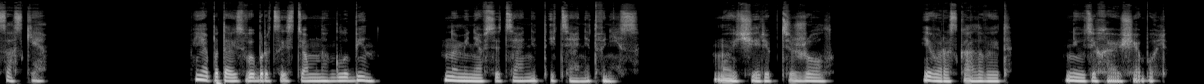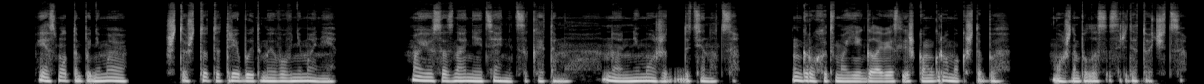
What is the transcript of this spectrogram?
Саския. Я пытаюсь выбраться из тёмных глубин, но меня всё тянет и тянет вниз. Мой череп тяжёл. Его раскалывает неутихающая боль. Я смутно понимаю, что что-то требует моего внимания. Моё сознание тянется к этому, но не может дотянуться. Грохот в моей голове слишком громок, чтобы можно было сосредоточиться.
